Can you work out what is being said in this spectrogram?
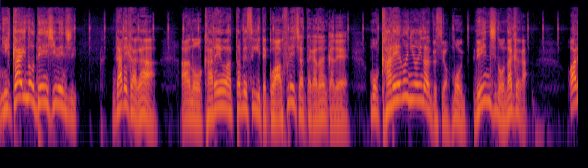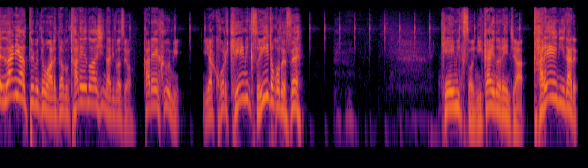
2階の電子レンジ誰かがあのカレーを温めすぎてこう溢れちゃったかなんかでもうカレーの匂いなんですよ。もうレンジの中が。あれ何やってみてもあれ多分カレーの味になりますよ。カレー風味。いやこれ K ミックスいいとこですね。K ミックスを2階のレンジはカレーになる。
